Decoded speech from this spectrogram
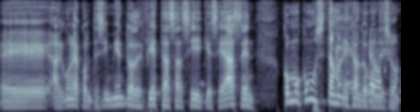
eh, algún acontecimiento de fiestas así que se hacen, ¿cómo, cómo se está manejando con eso?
